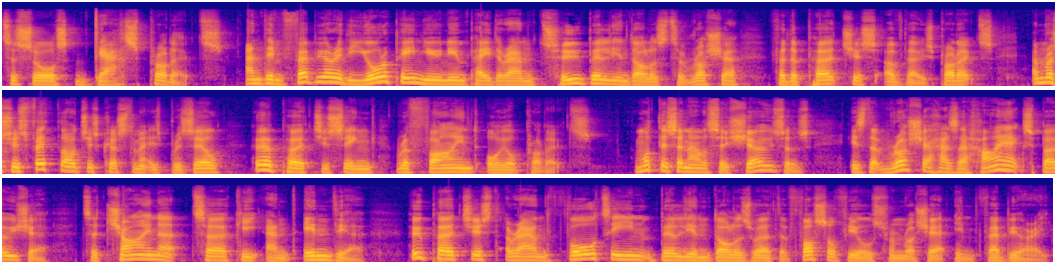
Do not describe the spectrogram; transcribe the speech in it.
to source gas products. And in February, the European Union paid around $2 billion to Russia for the purchase of those products. And Russia's fifth largest customer is Brazil, who are purchasing refined oil products. And what this analysis shows us is that Russia has a high exposure to China, Turkey, and India, who purchased around $14 billion worth of fossil fuels from Russia in February.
